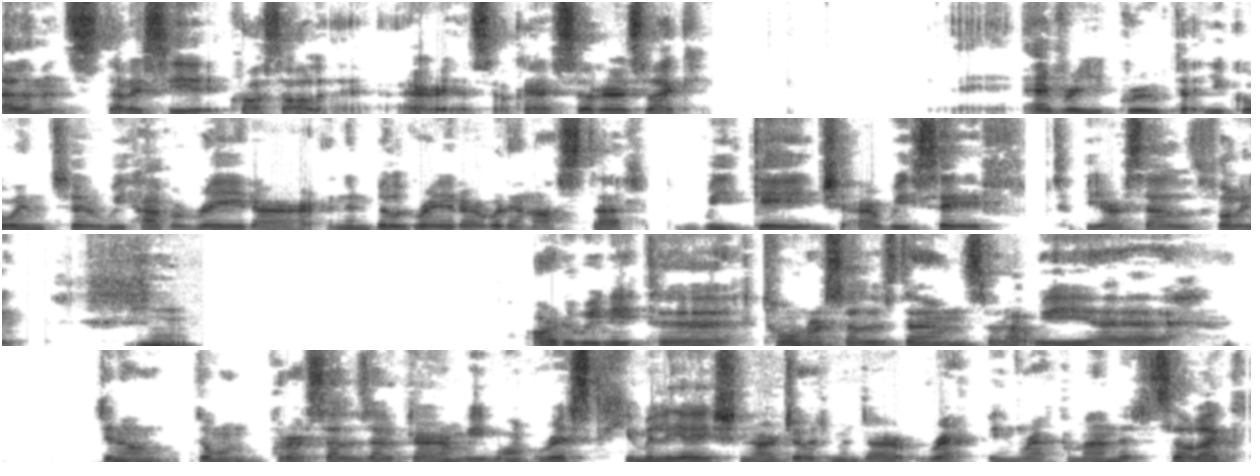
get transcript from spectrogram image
elements that I see across all areas. Okay. So there's like every group that you go into, we have a radar, an inbuilt radar within us that we gauge, are we safe to be ourselves fully? Mm. Or do we need to tone ourselves down so that we, uh, you know, don't put ourselves out there and we won't risk humiliation or judgment or rep being reprimanded. So like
